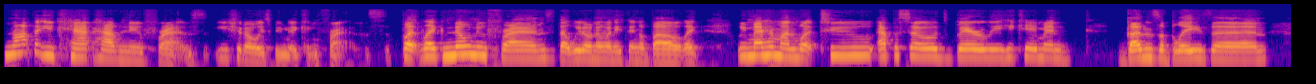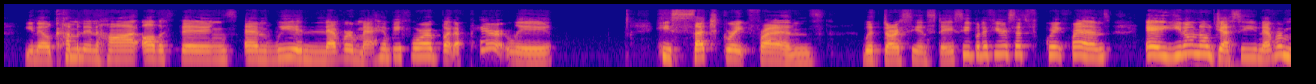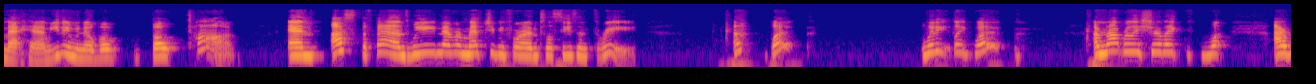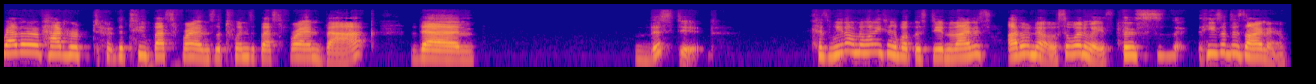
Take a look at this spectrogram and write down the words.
not that you can't have new friends. You should always be making friends, but like no new friends that we don't know anything about. Like we met him on what two episodes barely. He came in guns a blazing, you know, coming in hot, all the things, and we had never met him before. But apparently, he's such great friends with Darcy and Stacy. But if you're such great friends, hey, you don't know Jesse, you never met him, you didn't even know about, about Tom. And us, the fans, we never met you before until season three. Uh, what? What do you, like? What? I'm not really sure. Like what? I'd rather have had her, the two best friends, the twins' best friend, back than this dude because we don't know anything about this dude, and I just I don't know. So, anyways, there's he's a designer.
